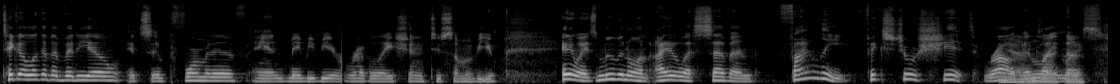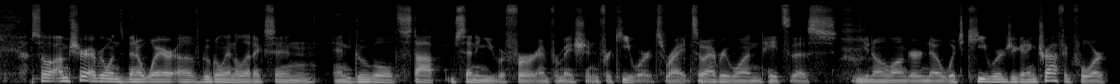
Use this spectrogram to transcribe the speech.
take a look at the video. It's informative and maybe be a revelation to some of you. Anyways, moving on. iOS seven finally fix your shit. Rob, Yeah, enlighten exactly. us. So I'm sure everyone's been aware of Google Analytics and and Google stop sending you refer information for keywords, right? So everyone hates this. You no longer know which keywords you're getting traffic for.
